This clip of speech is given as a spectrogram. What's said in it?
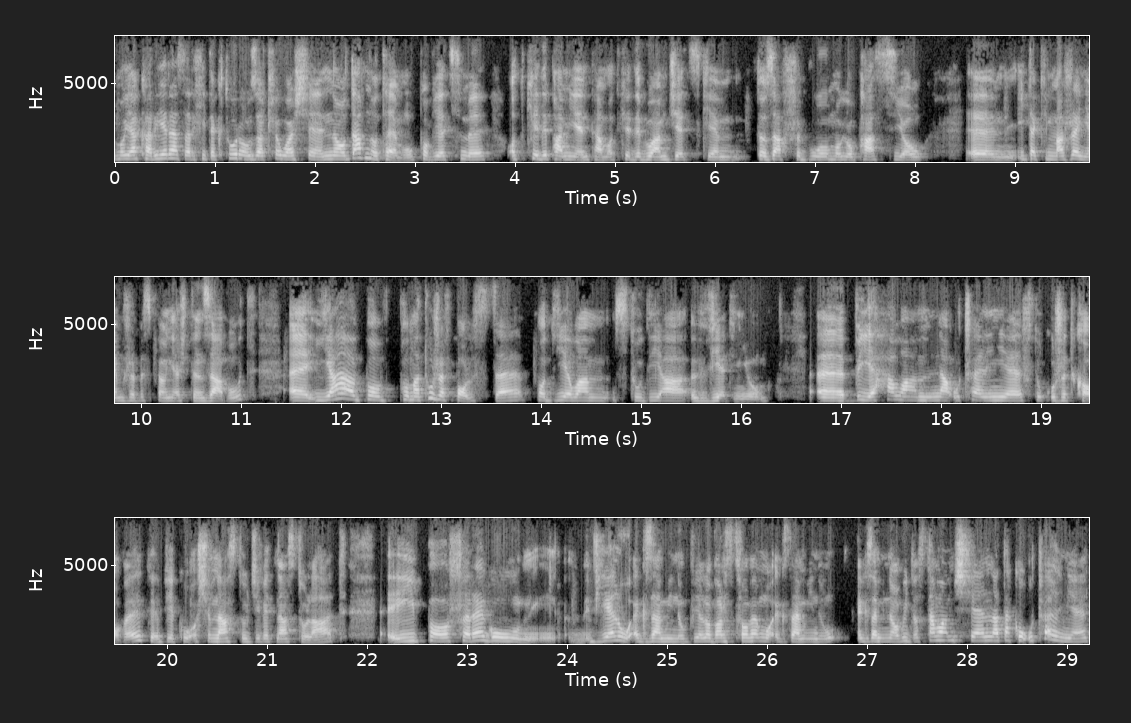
moja kariera z architekturą zaczęła się no, dawno temu, powiedzmy, od kiedy pamiętam, od kiedy byłam dzieckiem. To zawsze było moją pasją e, i takim marzeniem, żeby spełniać ten zawód. E, ja po, po maturze w Polsce podjęłam studia w Wiedniu. E, wyjechałam na uczelnię sztuk użytkowych w wieku 18-19 lat i po szeregu wielu egzaminów, wielowarstwowemu egzaminu, egzaminowi dostałam się na taką uczelnię,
